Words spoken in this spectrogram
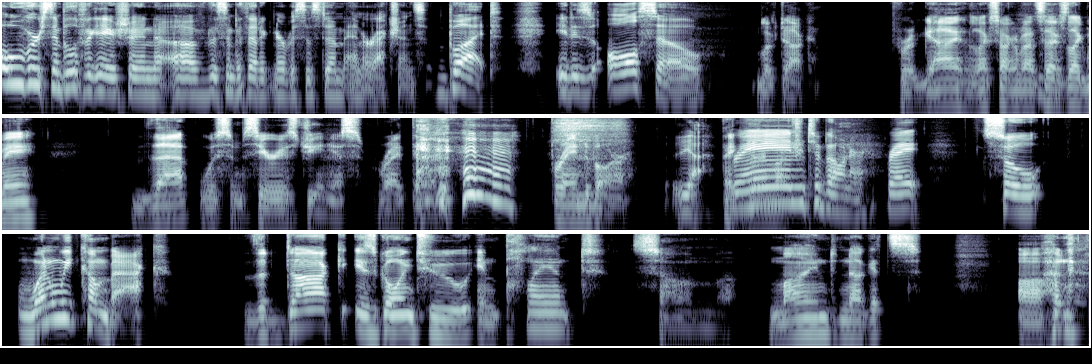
oversimplification of the sympathetic nervous system and erections but it is also Look, Doc, for a guy who likes talking about sex like me, that was some serious genius right there. Brain to bar. Yeah, Thank brain to boner, right? So when we come back, the doc is going to implant some mind nuggets on.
